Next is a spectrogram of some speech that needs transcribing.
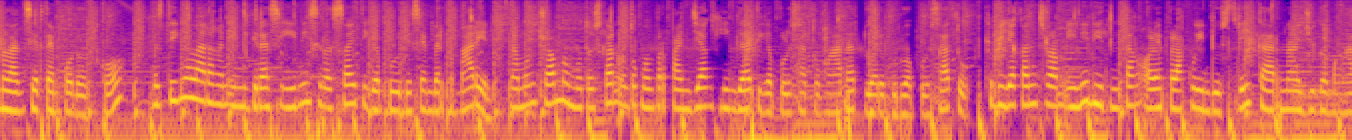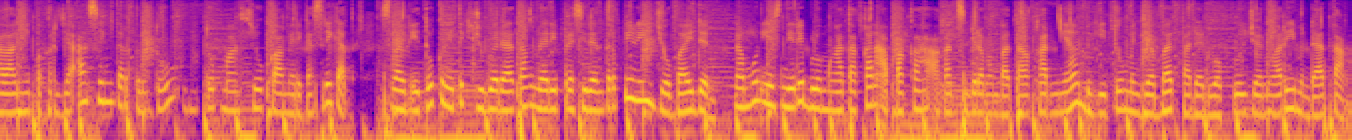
Melansir Tempo.co, mestinya larangan imigrasi ini selesai 30 Desember kemarin, namun Trump memutuskan untuk memperpanjang hingga 31 Maret 2021. Kebijakan Trump ini ditentang oleh pelaku industri karena juga menghalangi pekerja asing tertentu untuk masuk ke Amerika Serikat. Selain itu, kritik juga datang dari Presiden terpilih Joe Biden. Namun ia sendiri belum mengatakan apakah akan segera membatalkannya begitu menjabat pada 20 Januari mendatang.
